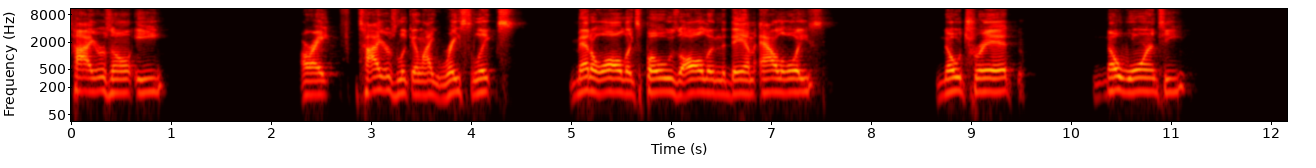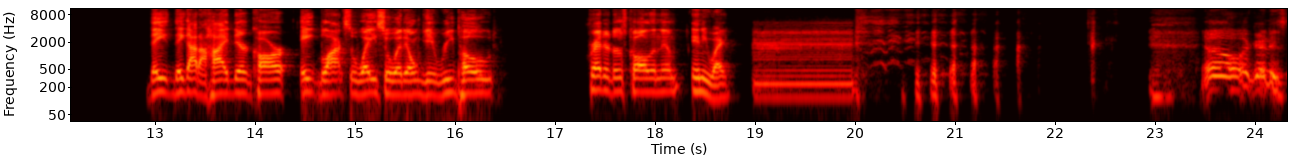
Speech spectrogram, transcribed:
tires on E. All right, tires looking like race licks, metal all exposed, all in the damn alloys. No tread, no warranty. They they gotta hide their car eight blocks away so it don't get repoed. Creditors calling them anyway. oh my goodness.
